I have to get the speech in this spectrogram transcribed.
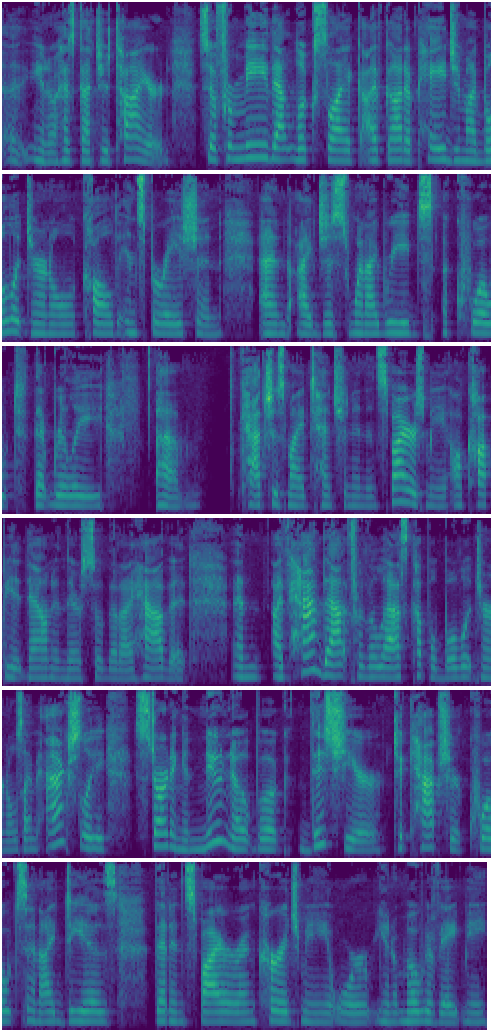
uh, you know, has got you tired. So for me, that looks like I've got a page in my bullet journal called inspiration. And I just, when I read a quote that really, um, catches my attention and inspires me, I'll copy it down in there so that I have it. And I've had that for the last couple bullet journals. I'm actually starting a new notebook this year to capture quotes and ideas that inspire, encourage me, or, you know, motivate me.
